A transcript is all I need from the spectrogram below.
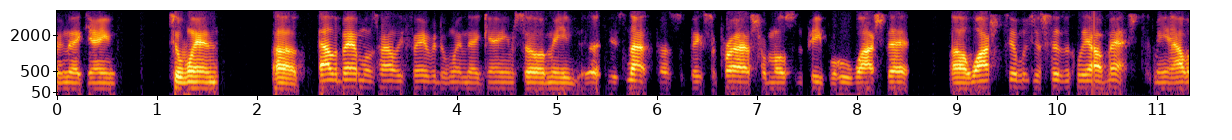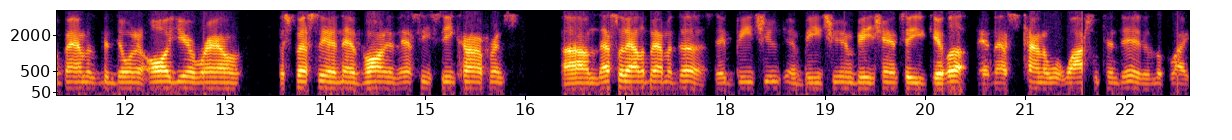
in that game to win. Uh, Alabama was highly favored to win that game, so I mean, uh, it's not a big surprise for most of the people who watched that. Uh, Washington was just physically outmatched. I mean, Alabama's been doing it all year round, especially in that vaunted SEC conference. Um, that's what Alabama does. They beat you and beat you and beat you until you give up, and that's kind of what Washington did. It looked like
